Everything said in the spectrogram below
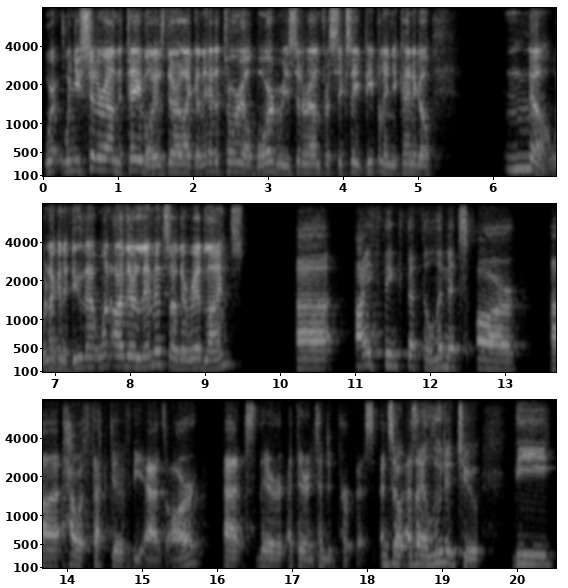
where, when you sit around the table, is there like an editorial board where you sit around for six, eight people and you kind of go, no, we're not going to do that one? Are there limits? Are there red lines? Uh, I think that the limits are uh, how effective the ads are at their at their intended purpose. And so, as I alluded to, the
